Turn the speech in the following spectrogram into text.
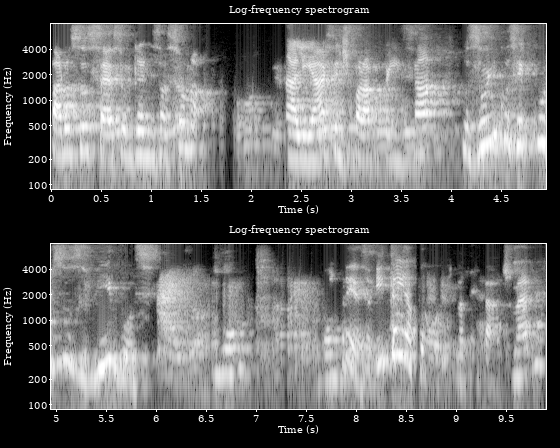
para o sucesso organizacional. Aliás, se a gente parar para pensar, os únicos recursos vivos da empresa. E tem até hoje, na verdade, né?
